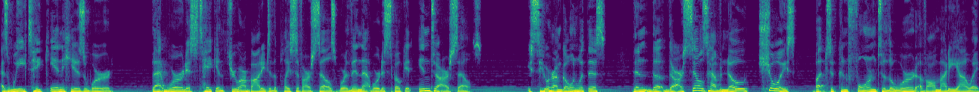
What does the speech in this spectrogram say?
as we take in his word, that word is taken through our body to the place of our cells, where then that word is spoken into our cells. You see where I'm going with this? Then the, the, our cells have no choice but to conform to the word of Almighty Yahweh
